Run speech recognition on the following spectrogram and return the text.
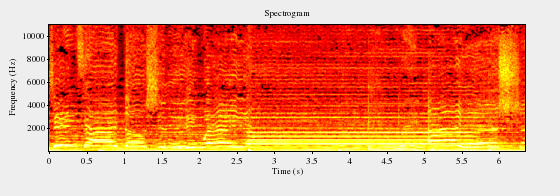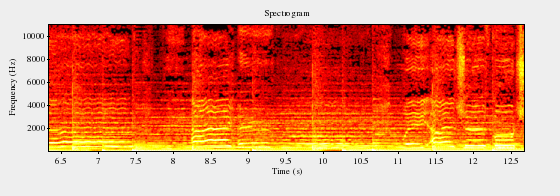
精彩都是因为爱。为爱而生为爱而活为爱去付出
